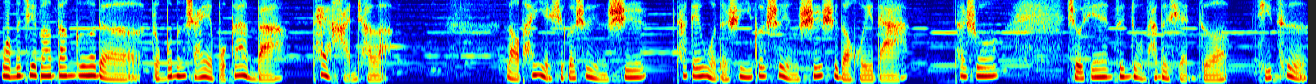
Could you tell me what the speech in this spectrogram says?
我们这帮当哥的总不能啥也不干吧？太寒碜了。老潘也是个摄影师，他给我的是一个摄影师式的回答。他说：“首先尊重他的选择，其次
